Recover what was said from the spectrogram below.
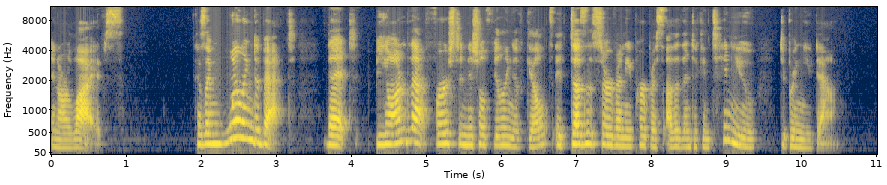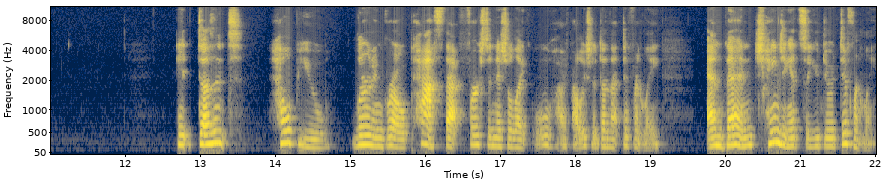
in our lives. Because I'm willing to bet that beyond that first initial feeling of guilt, it doesn't serve any purpose other than to continue to bring you down. It doesn't help you learn and grow past that first initial, like, oh, I probably should have done that differently, and then changing it so you do it differently.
